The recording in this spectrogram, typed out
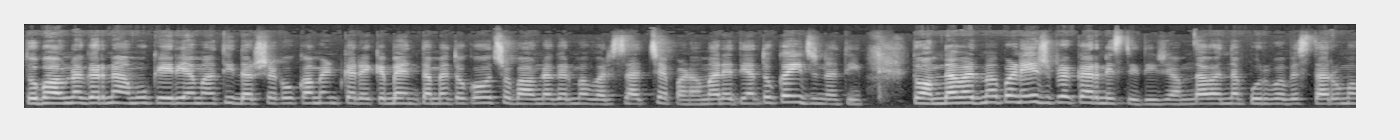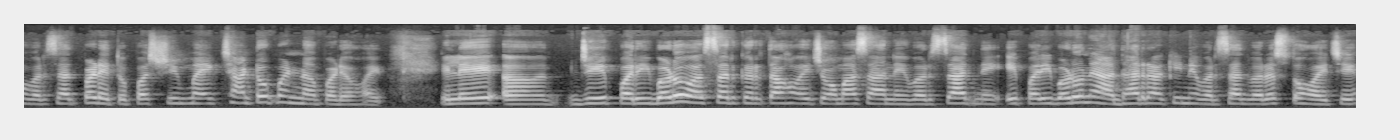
તો ભાવનગરના અમુક એરિયામાંથી દર્શકો કમેન્ટ કરે કે, બેન, તમે તો કહો છો ભાવનગરમાં વરસાદ છે, પણ અમારે ત્યાં તો કંઈ જ નથી. તો અમદાવાદમાં પણ એ જ પ્રકારની સ્થિતિ છે. અમદાવાદના પૂર્વ વિસ્તારોમાં વરસાદ પડે તો પશ્ચિમમાં એક છાંટો પણ ન પડ્યો હોય. એટલે જે પરિબળો અસર કરતા હોય ચોમાસાને, વરસાદને, એ પરિબળોને આધાર રાખીને વરસાદ વરસતો હોય છે.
